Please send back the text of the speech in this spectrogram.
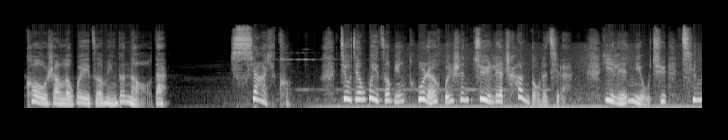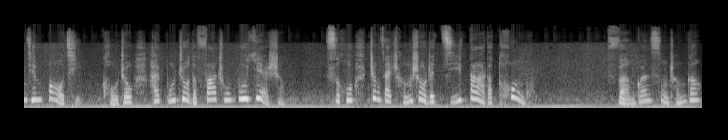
扣上了魏泽明的脑袋。下一刻，就见魏泽明突然浑身剧烈颤抖了起来。一脸扭曲，青筋暴起，口中还不住的发出呜咽声，似乎正在承受着极大的痛苦。反观宋成刚，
